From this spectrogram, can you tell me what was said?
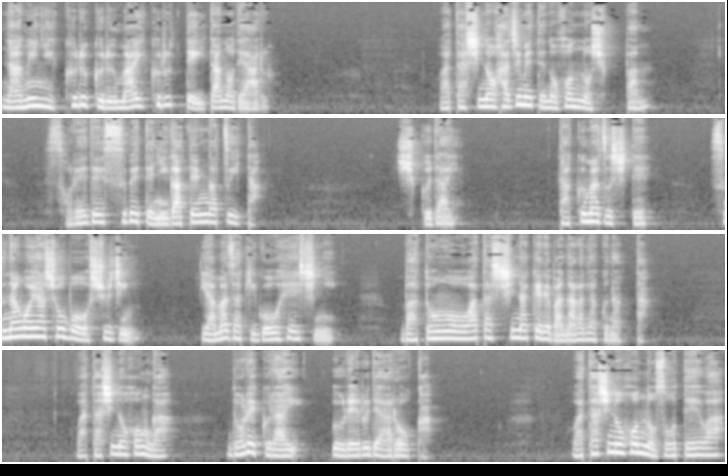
波にくるくる舞い狂っていたのである私の初めての本の出版それですべてに合点がついた。宿題。たくまずして砂小屋書房主人山崎豪平氏にバトンをお渡ししなければならなくなった。私の本がどれくらい売れるであろうか。私の本の想定は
